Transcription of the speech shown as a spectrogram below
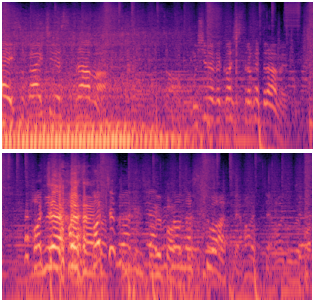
Ej, słuchajcie, jest sprawa. Musimy wykosić trochę trawy. Chodźcie, chodźcie, chodźcie zobaczycie jak wygląda sytuacja. Chodźcie, chodźcie.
